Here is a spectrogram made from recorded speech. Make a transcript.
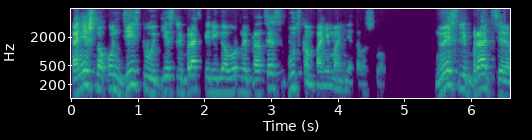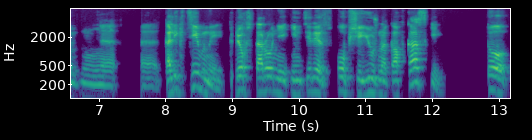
конечно, он действует, если брать переговорный процесс в узком понимании этого слова. Но если брать э, э, коллективный трехсторонний интерес общий южно-кавказский, то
